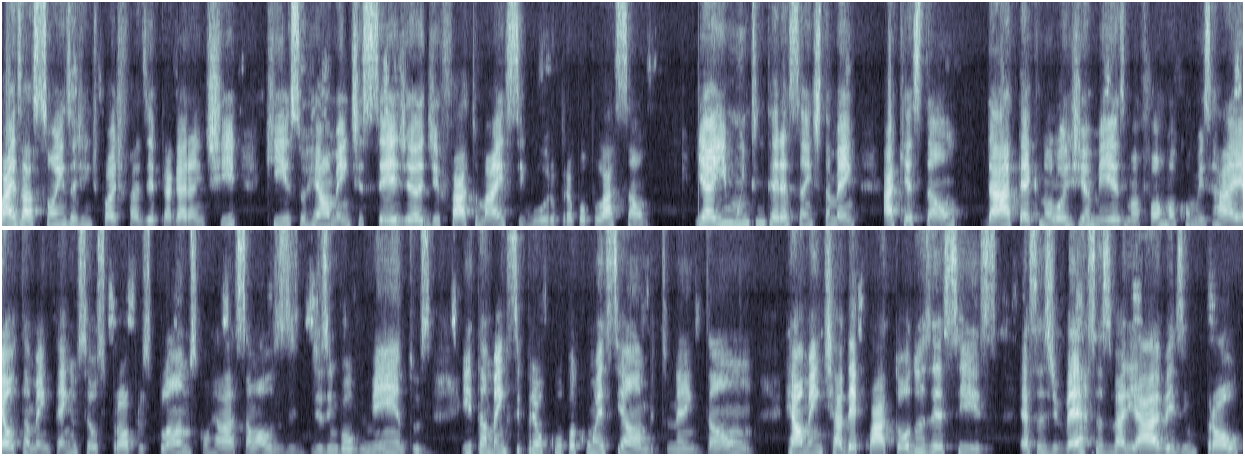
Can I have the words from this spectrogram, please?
quais ações a gente pode fazer para garantir que isso realmente seja de fato mais seguro para a população. E aí, muito interessante também a questão da tecnologia mesmo, a forma como Israel também tem os seus próprios planos com relação aos desenvolvimentos e também se preocupa com esse âmbito, né? Então, realmente adequar todos esses essas diversas variáveis em prol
